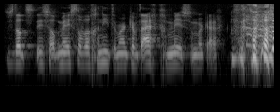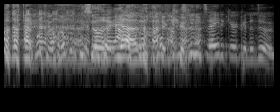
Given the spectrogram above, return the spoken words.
dus dat is dat meestal wel genieten, maar ik heb het eigenlijk gemist, omdat ik eigenlijk... Sorry, Ja, ja. misschien een tweede keer kunnen doen.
